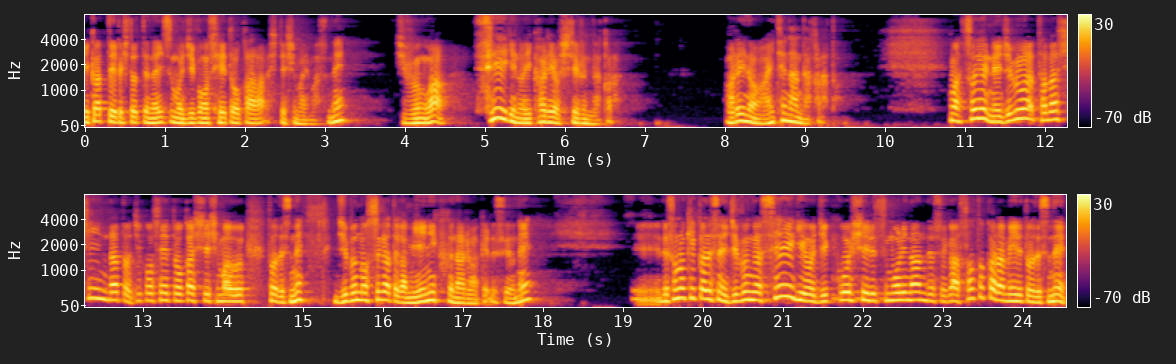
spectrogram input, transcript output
怒っている人っていうのはいつも自分を正当化してしまいますね。自分は正義の怒りをしてるんだから。悪いのは相手なんだからと。まあそういうふうにね、自分は正しいんだと自己正当化してしまうとですね、自分の姿が見えにくくなるわけですよね。で、その結果ですね、自分が正義を実行しているつもりなんですが、外から見るとですね、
